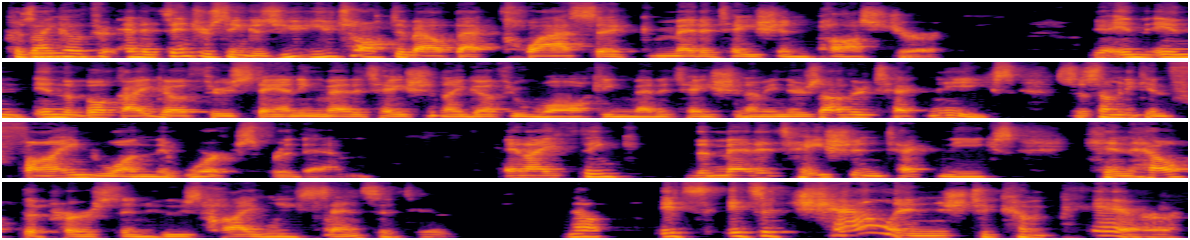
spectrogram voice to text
because mm-hmm. I go mm. through, and it's interesting because you you talked about that classic meditation posture in in in the book i go through standing meditation i go through walking meditation. I mean there's other techniques so somebody can find one that works for them. And i think the meditation techniques can help the person who's highly sensitive. Now it's it's a challenge to compare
